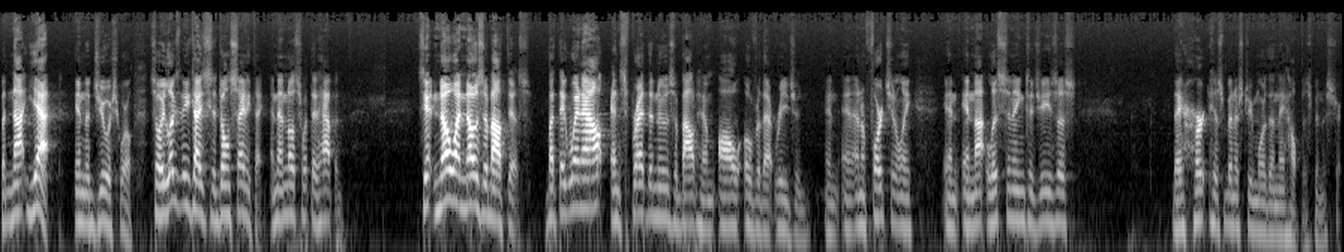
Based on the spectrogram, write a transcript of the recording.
but not yet in the Jewish world. So he looks at these guys and says, Don't say anything. And then notice what did happen. See, no one knows about this, but they went out and spread the news about him all over that region. And, and, and unfortunately, in, in not listening to Jesus, they hurt his ministry more than they help his ministry.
